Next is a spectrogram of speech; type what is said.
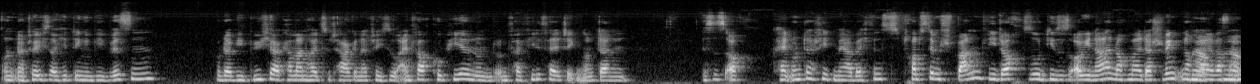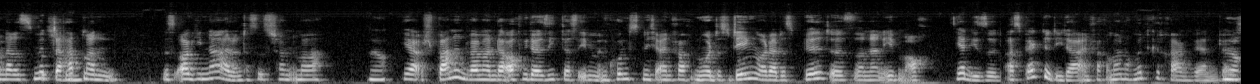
Und natürlich solche Dinge wie Wissen oder wie Bücher kann man heutzutage natürlich so einfach kopieren und, und vervielfältigen und dann ist es auch kein Unterschied mehr. Aber ich finde es trotzdem spannend, wie doch so dieses Original nochmal, da schwingt nochmal ja, was ja, anderes mit. Da hat man das Original und das ist schon immer ja. ja spannend, weil man da auch wieder sieht, dass eben in Kunst nicht einfach nur das Ding oder das Bild ist, sondern eben auch ja, diese Aspekte, die da einfach immer noch mitgetragen werden. Ja.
